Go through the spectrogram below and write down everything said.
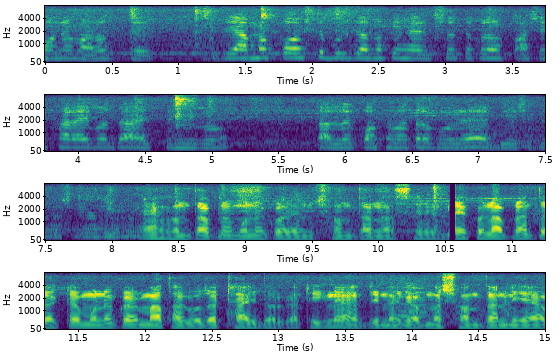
মনের মানুষ চাই যে আমার কষ্ট বুঝে আমাকে হেল্প সাথে করে আমার পাশে খাড়াইব দায়িত্ব নিব। তাহলে কথাবার্তা বলে বিয়ের সাথে বসে যাব। এখন তো আপনার মনে করেন সন্তান আছে। এখন আপনার তো একটা মনে করেন মাথা গোজা ঠাই দরকার ঠিক না? যে নাকি হ্যাঁ। আপনার সন্তান নিয়ে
